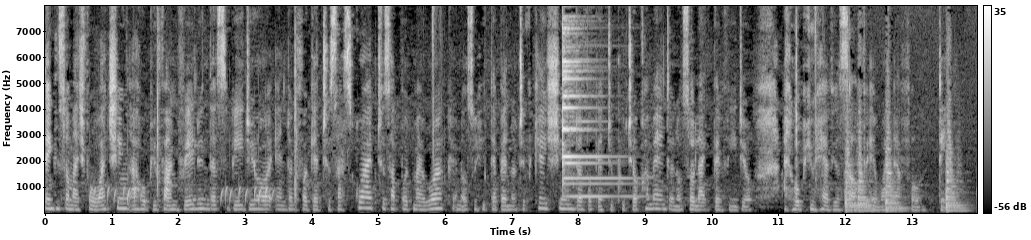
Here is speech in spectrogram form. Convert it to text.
Thank you so much for watching. I hope you found value in this video and don't forget to subscribe to support my work and also hit the bell notification. Don't forget to put your comment and also like the video. I hope you have yourself a wonderful day.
